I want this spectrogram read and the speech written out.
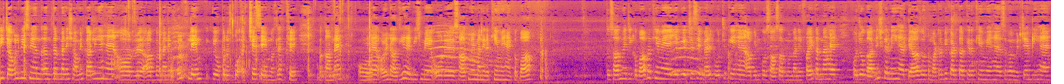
जी, चावल भी इसमें अंदर मैंने शामिल कर लिए हैं और अब मैंने फुल फ्लेम के ऊपर उसको अच्छे से मतलब के पकाना है और ऑयल डाल दिया है बीच में और साथ में मैंने रखे हुए हैं कबाब। तो साथ में जी कबाब रखे हुए हैं ये भी अच्छे से मेल्ट हो चुके हैं अब इनको साथ साथ में मैंने फ्राई करना है और जो गार्निश करनी है प्याज और टमाटर भी कट करके रखे हुए हैं सब मिर्चें भी हैं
